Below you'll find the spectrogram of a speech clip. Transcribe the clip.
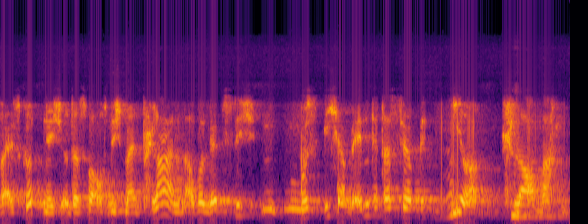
weiß Gott nicht. Und das war auch nicht mein Plan. Aber letztlich muss ich am Ende das ja mit mir klar machen.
